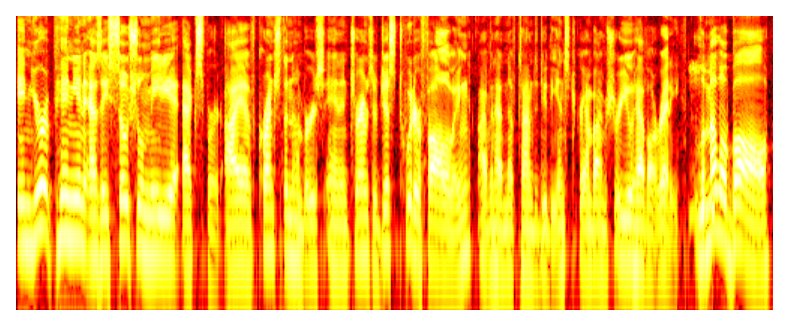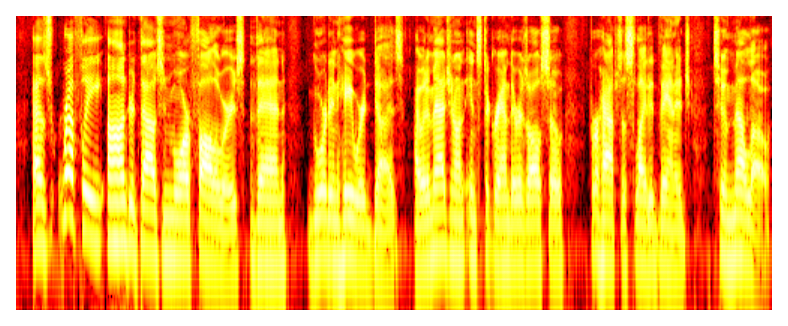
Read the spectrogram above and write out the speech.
In your opinion, as a social media expert, I have crunched the numbers, and in terms of just Twitter following, I haven't had enough time to do the Instagram, but I'm sure you have already. LaMelo Ball has roughly 100,000 more followers than Gordon Hayward does. I would imagine on Instagram there is also perhaps a slight advantage to Melo.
